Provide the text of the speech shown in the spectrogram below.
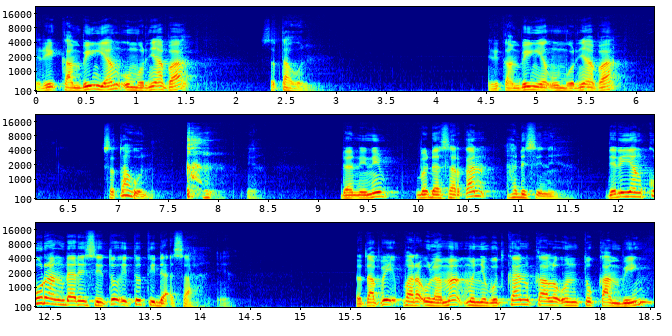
Jadi kambing yang umurnya apa? Setahun. Jadi kambing yang umurnya apa? Setahun. ya. Dan ini berdasarkan hadis ini. Jadi yang kurang dari situ itu tidak sah. Ya. Tetapi para ulama menyebutkan kalau untuk kambing,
